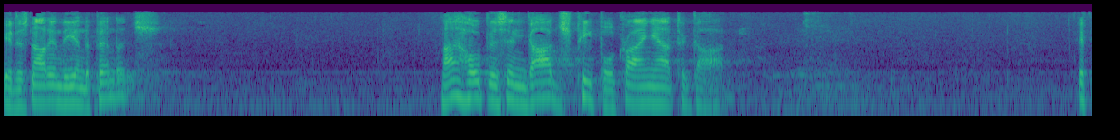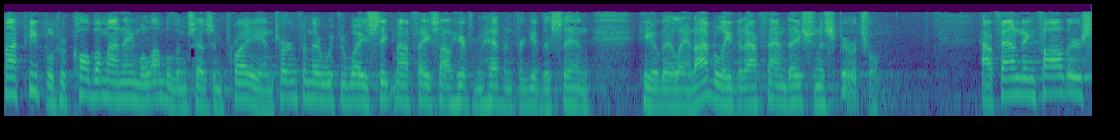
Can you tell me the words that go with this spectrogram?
It is not in the independents. My hope is in God's people crying out to God. If my people who are called by my name will humble themselves and pray and turn from their wicked ways, seek my face, I'll hear from heaven, forgive their sin, heal their land. I believe that our foundation is spiritual. Our founding fathers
